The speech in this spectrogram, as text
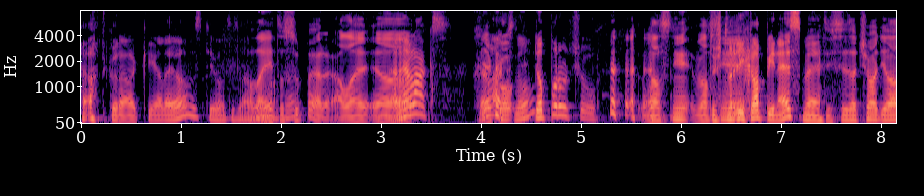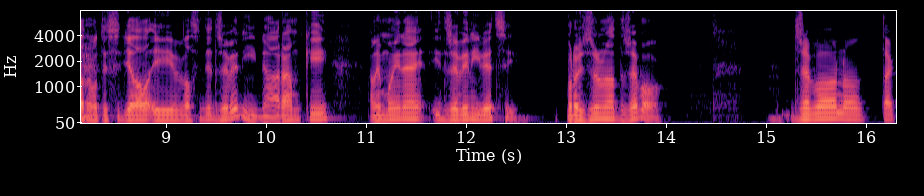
dát korálky, ale jo, prostě jo, to záleží. ale je to super, ale uh, Relax. Relax, jako no. Doporučuji. vlastně, To vlastně tvrdí chlapi, ne jsme. ty jsi začal dělat, no ty jsi dělal i vlastně ty dřevěný náramky a mimo jiné i dřevěné věci. Proč zrovna dřevo? Dřevo, no tak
